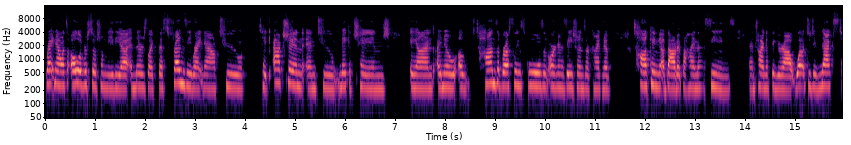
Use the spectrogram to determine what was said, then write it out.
right now it's all over social media, and there's like this frenzy right now to take action and to make a change. And I know uh, tons of wrestling schools and organizations are kind of talking about it behind the scenes and trying to figure out what to do next,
